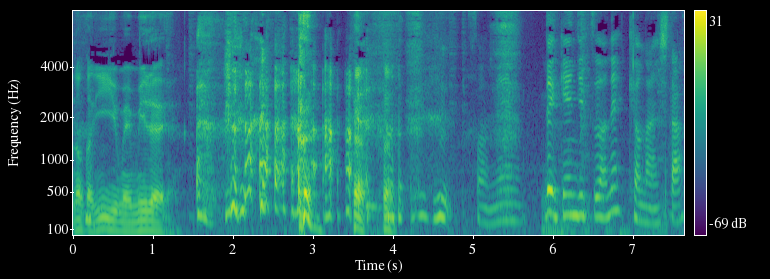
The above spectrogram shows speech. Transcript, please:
うなんかいい夢見れ。そうね。で現実はね巨難した？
